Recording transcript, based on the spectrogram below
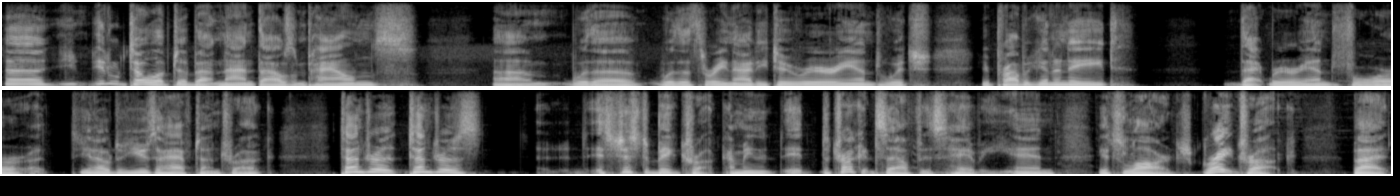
uh, it'll tow up to about nine thousand pounds um, with a with a 392 rear end, which you're probably going to need that rear end for you know to use a half ton truck. Tundra Tundra's it's just a big truck. I mean, it the truck itself is heavy and it's large, great truck, but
